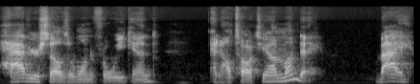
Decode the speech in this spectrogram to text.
Have yourselves a wonderful weekend, and I'll talk to you on Monday. Bye.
